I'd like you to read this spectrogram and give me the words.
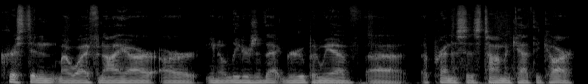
Kristen and my wife and I are are you know leaders of that group, and we have uh, apprentices Tom and Kathy Carr.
